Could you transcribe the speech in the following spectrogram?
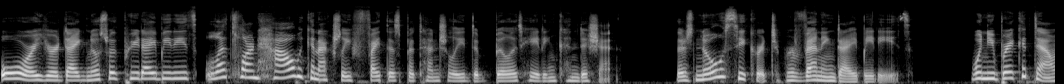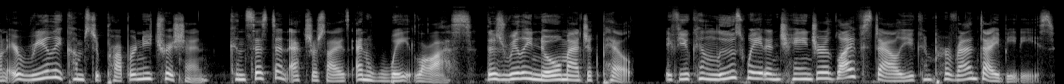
or you're diagnosed with prediabetes, let's learn how we can actually fight this potentially debilitating condition. There's no secret to preventing diabetes. When you break it down, it really comes to proper nutrition, consistent exercise, and weight loss. There's really no magic pill. If you can lose weight and change your lifestyle, you can prevent diabetes.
